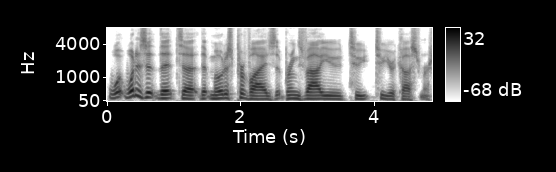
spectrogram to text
What what is it that uh, that Motus provides that brings value to to your customers?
